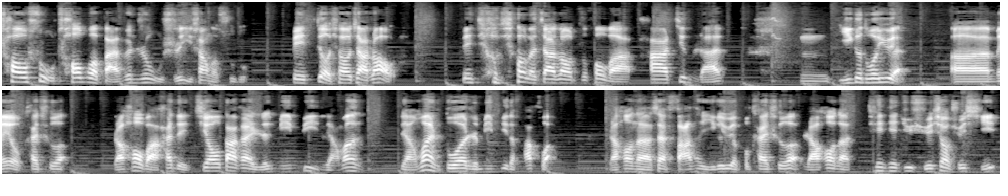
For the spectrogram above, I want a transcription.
超速超过百分之五十以上的速度，被吊销驾照了。被吊销了驾照之后吧，他竟然，嗯，一个多月，呃，没有开车，然后吧，还得交大概人民币两万两万多人民币的罚款，然后呢，再罚他一个月不开车，然后呢，天天去学校学习，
